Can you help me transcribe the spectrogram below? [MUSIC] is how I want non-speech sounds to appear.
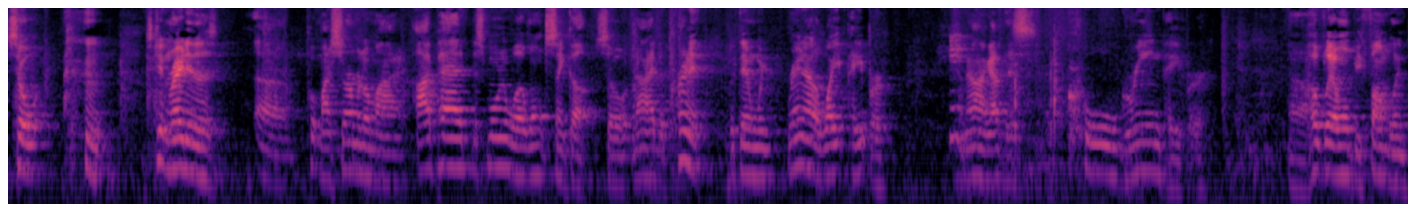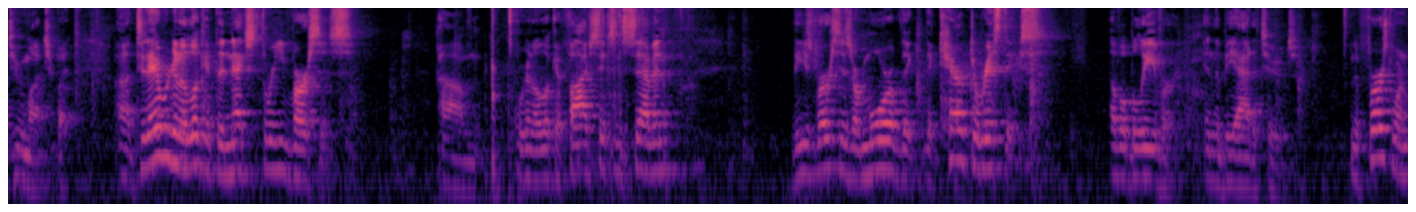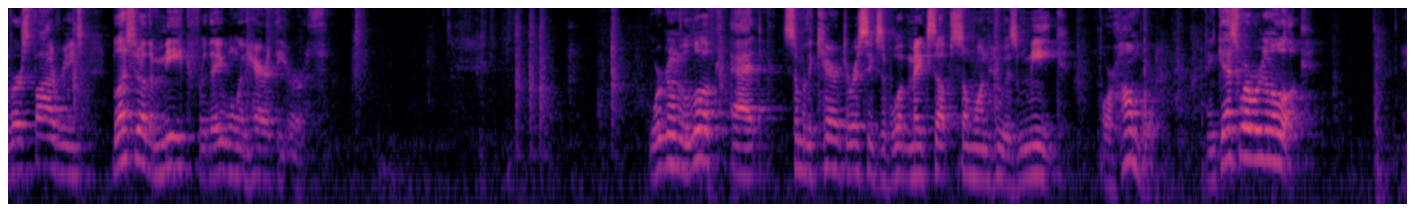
So, [LAUGHS] I was getting ready to uh, put my sermon on my iPad this morning. Well, it won't sync up. So now I had to print it, but then we ran out of white paper. So now I got this cool green paper. Uh, hopefully, I won't be fumbling too much. But uh, today we're going to look at the next three verses. Um, we're going to look at 5, 6, and 7. These verses are more of the, the characteristics of a believer in the Beatitudes. And the first one, verse 5 reads, Blessed are the meek, for they will inherit the earth. We're going to look at some of the characteristics of what makes up someone who is meek or humble. And guess where we're going to look?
